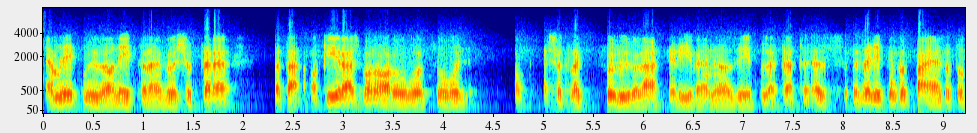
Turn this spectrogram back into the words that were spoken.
emlékműve, a néptelen hősök tere. Tehát a kiírásban arról volt szó, hogy esetleg fölülről át kell évelni az épületet. Ez, ez egyébként a pályázatok...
